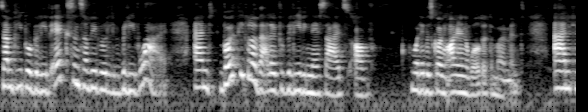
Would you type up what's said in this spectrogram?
some people believe X and some people believe Y. And both people are valid for believing their sides of whatever's going on in the world at the moment. And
